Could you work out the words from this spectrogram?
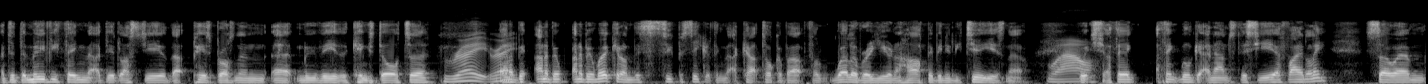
I did the movie thing that I did last year, that Pierce Brosnan uh, movie, The King's Daughter. Right, And I've, been, and, I've been, and I've been working on this super secret thing that I can't talk about for well over a year and a half, maybe nearly two years now. Wow. Which I think I think will get announced this year finally. So um,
